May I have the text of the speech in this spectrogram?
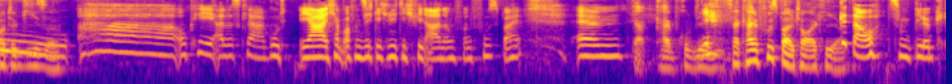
Portugiese. Oh, Ah, okay, alles klar, gut. Ja, ich habe offensichtlich richtig viel Ahnung von Fußball. Ähm, Ja, kein Problem. Ist ja kein Fußballtalk hier. Genau, zum Glück.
